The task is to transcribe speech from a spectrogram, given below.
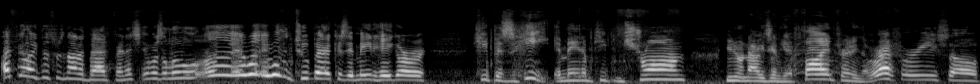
I feel like this was not a bad finish. It was a little. Uh, it, it wasn't too bad because it made Hager keep his heat. It made him keep him strong. You know, now he's gonna get fined for hitting the referee. So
